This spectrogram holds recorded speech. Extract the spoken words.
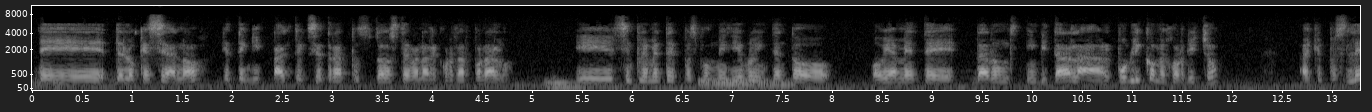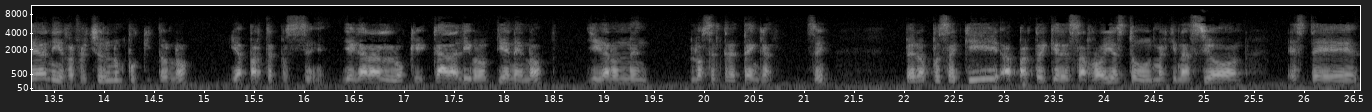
de, de lo que sea, ¿no? Que tenga impacto, etcétera, pues todos te van a recordar por algo. Y simplemente, pues con mi libro intento, obviamente, dar un, invitar a la- al público, mejor dicho, a que pues lean y reflexionen un poquito, ¿no? y aparte pues llegar a lo que cada libro tiene, ¿no? Llegar a un, los entretengan, ¿sí? Pero pues aquí, aparte de que desarrolles tu imaginación, este,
